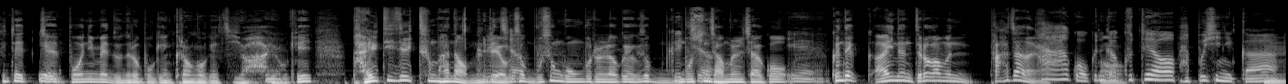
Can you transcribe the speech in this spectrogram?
근데 이제 예. 부모님의 눈으로 보기엔 그런 거겠지. 야, 여기 발 디딜 틈 하나 없는데 그렇죠. 여기서 무슨 공부를 하고 여기서 그렇죠. 무슨 잠을 자고. 예. 근데 아이는 들어가면 다 하잖아요. 다 하고 그러니까 어. 구태여 바쁘시니까 음.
